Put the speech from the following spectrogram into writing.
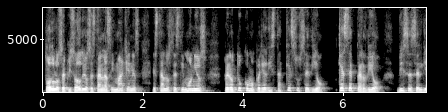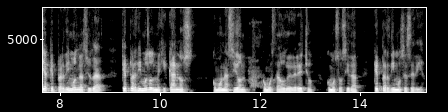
todos los episodios, están las imágenes, están los testimonios, pero tú como periodista, ¿qué sucedió? ¿Qué se perdió? Dices el día que perdimos la ciudad. ¿Qué perdimos los mexicanos como nación, como Estado de Derecho, como sociedad? ¿Qué perdimos ese día?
